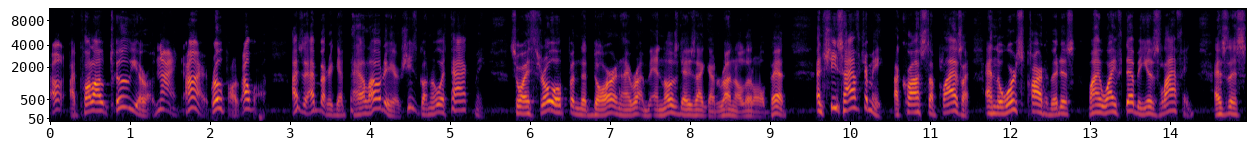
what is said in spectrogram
Oh, I pull out two euro. Nine, all right, ruble, ruble. I said, I better get the hell out of here. She's going to attack me. So I throw open the door and I run. In those days, I could run a little bit. And she's after me across the plaza. And the worst part of it is my wife, Debbie, is laughing as this,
